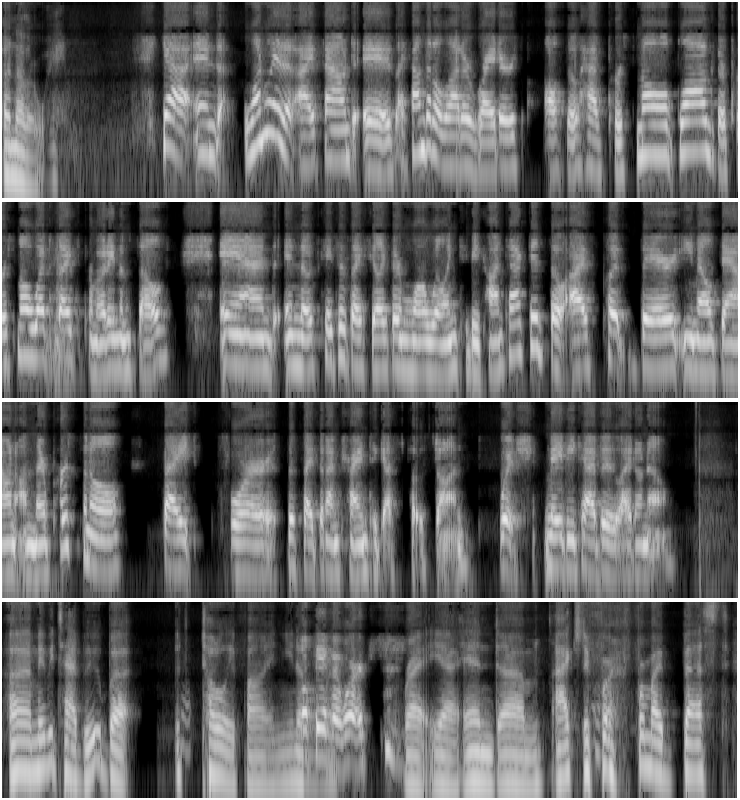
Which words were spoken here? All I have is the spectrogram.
another way. Yeah, and one way that I found is I found that a lot of writers also have personal blogs or personal websites promoting themselves. And in those cases, I feel like they're more willing to be contacted. So I've put their email down on their personal site for the site that I'm trying to guest post on, which may be taboo. I don't know. Uh, maybe taboo, but totally fine. You know, we'll see if it works. Right. Yeah. And, um, actually for, for my best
